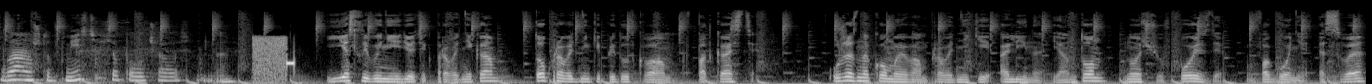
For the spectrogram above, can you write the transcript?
Главное, чтобы вместе все получалось. Да. Если вы не идете к проводникам, то проводники придут к вам в подкасте. Уже знакомые вам проводники Алина и Антон ночью в поезде, в вагоне СВ,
